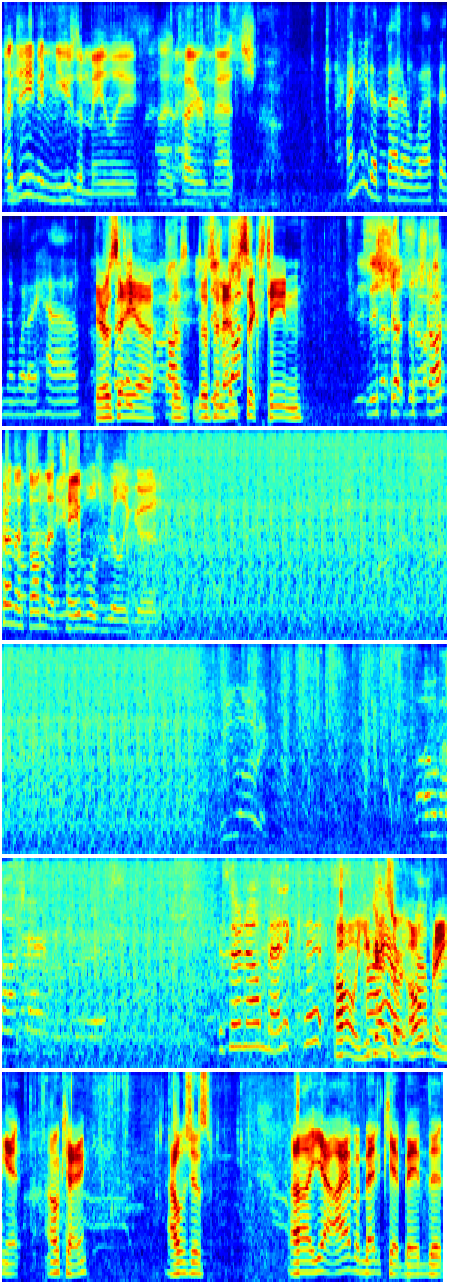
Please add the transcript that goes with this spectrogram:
I didn't even use a melee that entire match. I need a better weapon than what I have. There's a. Uh, there's, there's an M16. This shot, the shotgun that's on that table is really good. Oh gosh, I remember this. Is there no medic kit? Oh, you guys are opening it. Okay. I was just. Uh, yeah, I have a med kit, babe. That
